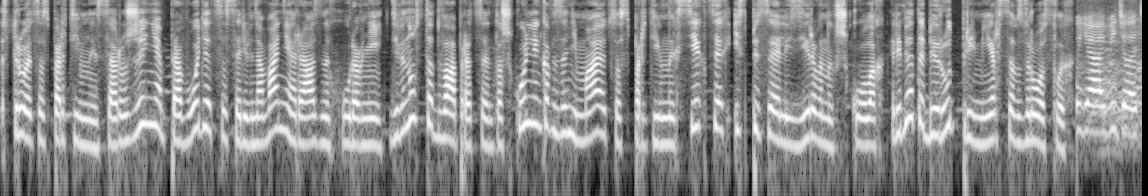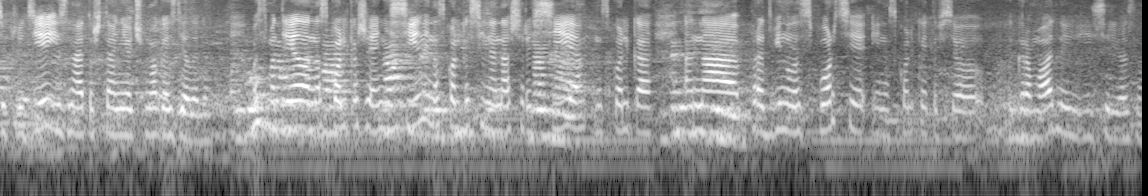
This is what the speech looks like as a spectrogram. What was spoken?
Строятся спортивные сооружения, проводятся соревнования разных уровней. 92% школьников занимаются в спортивных секциях и специализированных школах. Ребята берут пример со взрослых. Я видела этих людей и знаю, то, что они очень много сделали. Посмотрела, насколько же они сильны, насколько сильна наша Россия, насколько она продвинулась в спорте и насколько это все громадно и серьезно.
